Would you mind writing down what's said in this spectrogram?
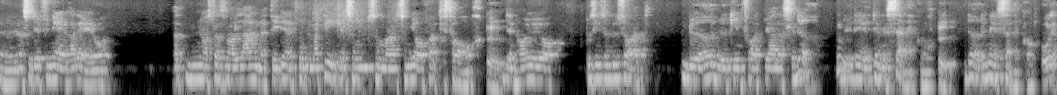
eh, alltså definiera det och att någonstans man har landat i den problematiken som, som, som jag faktiskt har. Mm. Den har ju jag, precis som du sa, att du är ödmjuk inför att vi alla ska dö. Det, det, den är säker. Mm. Döden är säker. Oh, ja.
